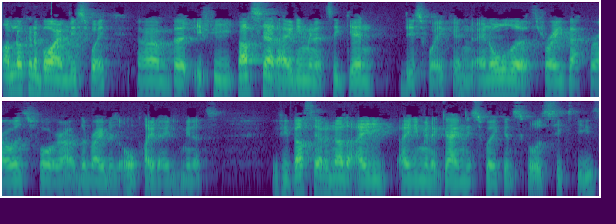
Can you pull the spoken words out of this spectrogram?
I'm not going to buy him this week, um, but if he busts out 80 minutes again this week, and, and all the three back rowers for uh, the Raiders all played 80 minutes. If he busts out another 80, 80 minute game this week and scores 60s,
